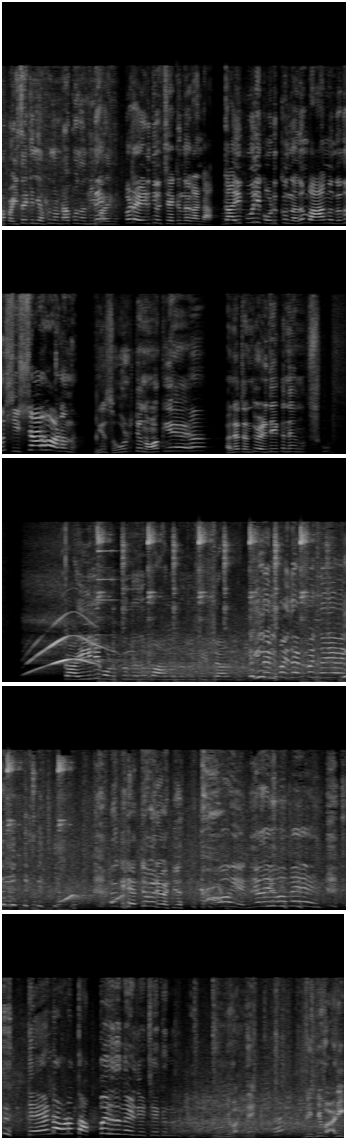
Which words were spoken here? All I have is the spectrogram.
ആ പൈസക്ക് നീ എവിടെ ഉണ്ടാക്കുന്ന നീ പറയുന്നത് ഇവിടെ എഴുതി വെച്ചേക്കുന്നത് കണ്ട. കൈക്കൂലി കൊടുക്കുന്നതും വാങ്ങുന്നതും ശിക്ഷാർഹമാണെന്ന്. നീ സൂക്ഷിച്ചു നോക്കിയേ. അതിനകത്ത് എന്തോ എഴുതിയേക്കുന്നേന്ന് കൈലി കൊടുക്കുന്നതും വാങ്ങുന്നതും ശിക്ഷാർഹം. ഇതെപ്പോ ഏറ്റവും പരിപാടി ഓ എന്റെ ദൈവമേ. വേണ്ട അവിടെ തപ്പരുതെന്ന് എഴുതി വെച്ചേക്കുന്നു. ഇഞ്ഞി വന്നേ. ഇഞ്ഞി വാടി.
